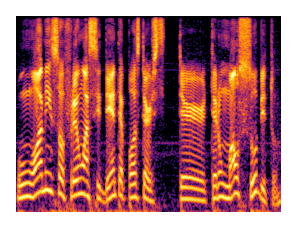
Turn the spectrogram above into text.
Um homem sofreu um acidente após ter, ter, ter um mal súbito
